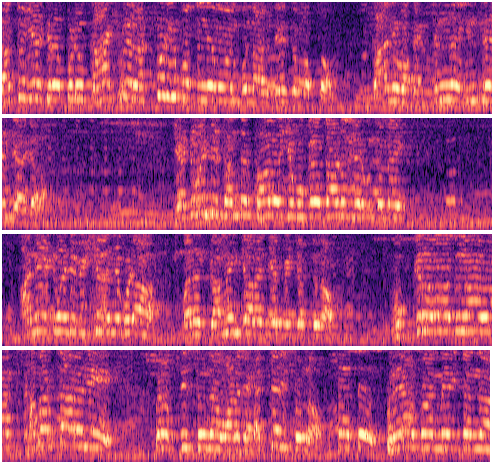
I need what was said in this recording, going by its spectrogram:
రద్దు చేసినప్పుడు కాశ్మీర్ అట్టుడిగిపోతుందేమో అనుకున్నారు దేశం మొత్తం. కానీ ఒక చిన్న ఇన్సిడెంట్ జరగల. ఎటువంటి సందర్భాల్లో ఈ ఉగ్రదాడులు జరుగుతున్నాయి? అనేటువంటి విషయాన్ని కూడా మనం గమనించాలని చెప్పి చెప్తున్నాం. ఉగ్రవాదుల ఖబర్దారని ప్రశ్నిస్తున్నాం వాళ్ళని హెచ్చరిస్తున్నాం. ప్రజాస్వామ్యయుతంగా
